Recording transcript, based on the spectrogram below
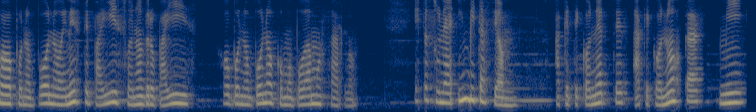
Ho'oponopono en este país o en otro país, Ho'oponopono como podamos serlo. Esta es una invitación a que te conectes, a que conozcas mi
